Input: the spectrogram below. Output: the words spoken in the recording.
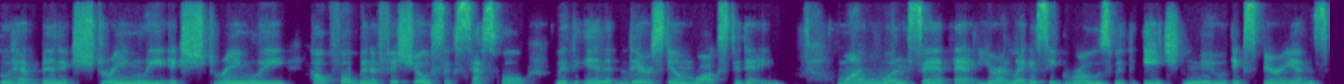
who have been extremely, extremely helpful, beneficial, successful within their STEM walks today. One once said that your legacy grows with each new experience,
